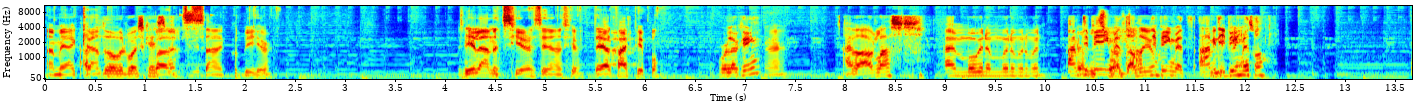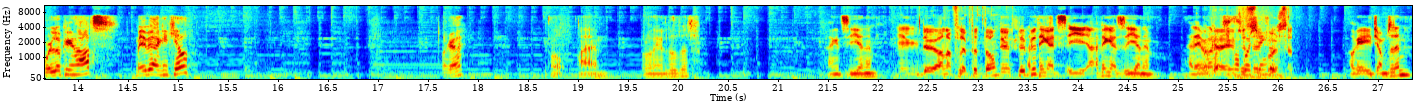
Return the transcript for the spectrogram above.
I mean, I I have can, do it with worst case. but uh, could be here. Zilean is here, Zilean is here. They are five people. We're looking. Okay. I have hourglass. I'm moving, I'm moving, I'm moving. I'm Yeah, TPing mid. I'm W. TPing mid. I'm We need TPing mid. well. We're looking hard. Maybe I can kill. Okay. Oh, I'm rolling a little bit. I can see on him. Do you wanna flip it though? I think I just E. I think I just E on him. And there we Okay, go. Stop just pushing. push it. Okay, he jumps in.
